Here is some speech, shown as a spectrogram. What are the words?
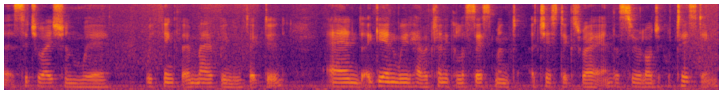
a, a situation where we think they may have been infected. And again, we'd have a clinical assessment, a chest x ray, and the serological testing.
